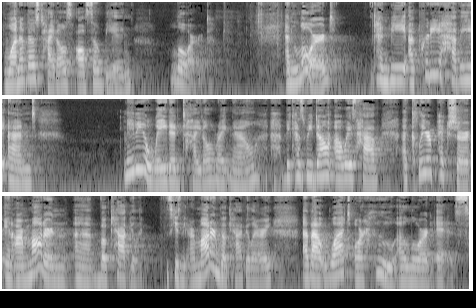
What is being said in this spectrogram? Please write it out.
One of those titles also being Lord. And Lord can be a pretty heavy and maybe a weighted title right now because we don't always have a clear picture in our modern uh, vocabulary, excuse me, our modern vocabulary about what or who a Lord is.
